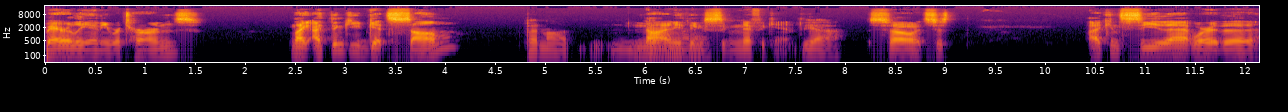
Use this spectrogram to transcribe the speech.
barely any returns. Like I think you'd get some, But not. not anything many. significant. Yeah. So it's just I can see that where the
